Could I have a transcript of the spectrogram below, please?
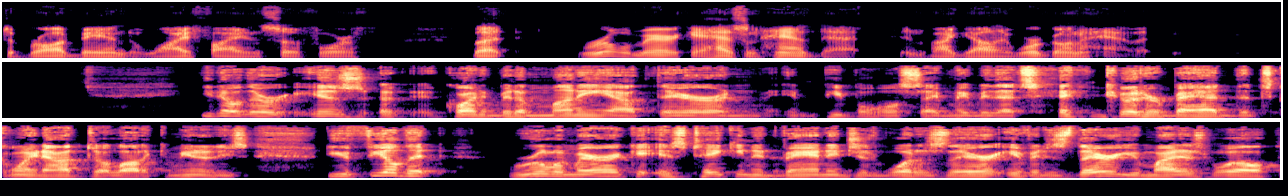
to broadband, to Wi-Fi, and so forth. But rural America hasn't had that, and by golly, we're going to have it you know there is a, quite a bit of money out there and, and, people will say maybe that's good or bad that's going out to a lot of communities. Do you feel that rural america is taking advantage of what is there? If it is there you might as well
